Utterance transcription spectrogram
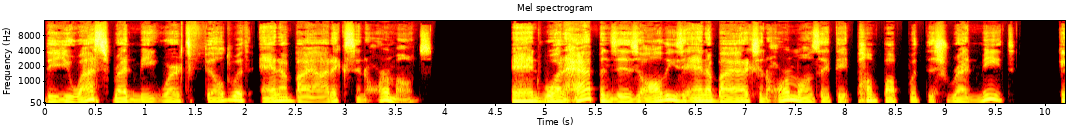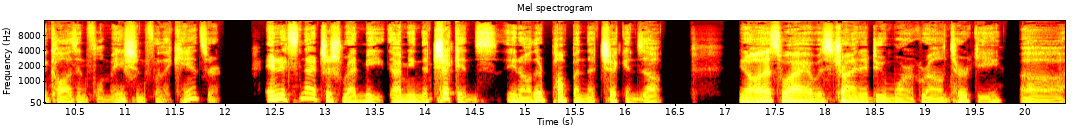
the us red meat where it's filled with antibiotics and hormones and what happens is all these antibiotics and hormones that they pump up with this red meat can cause inflammation for the cancer. And it's not just red meat. I mean, the chickens, you know, they're pumping the chickens up. You know, that's why I was trying to do more ground turkey uh,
